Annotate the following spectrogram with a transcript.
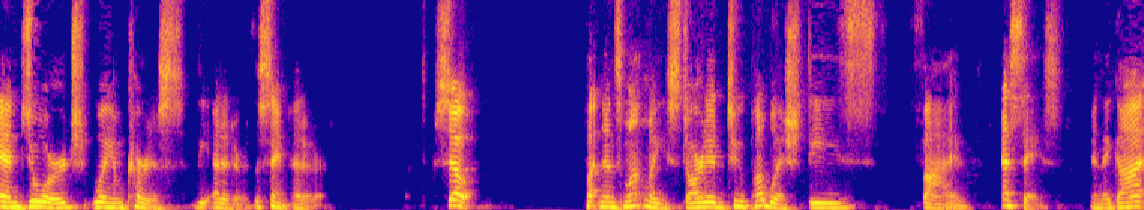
And George William Curtis, the editor, the same editor. So Putnam's Monthly started to publish these five essays, and they got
